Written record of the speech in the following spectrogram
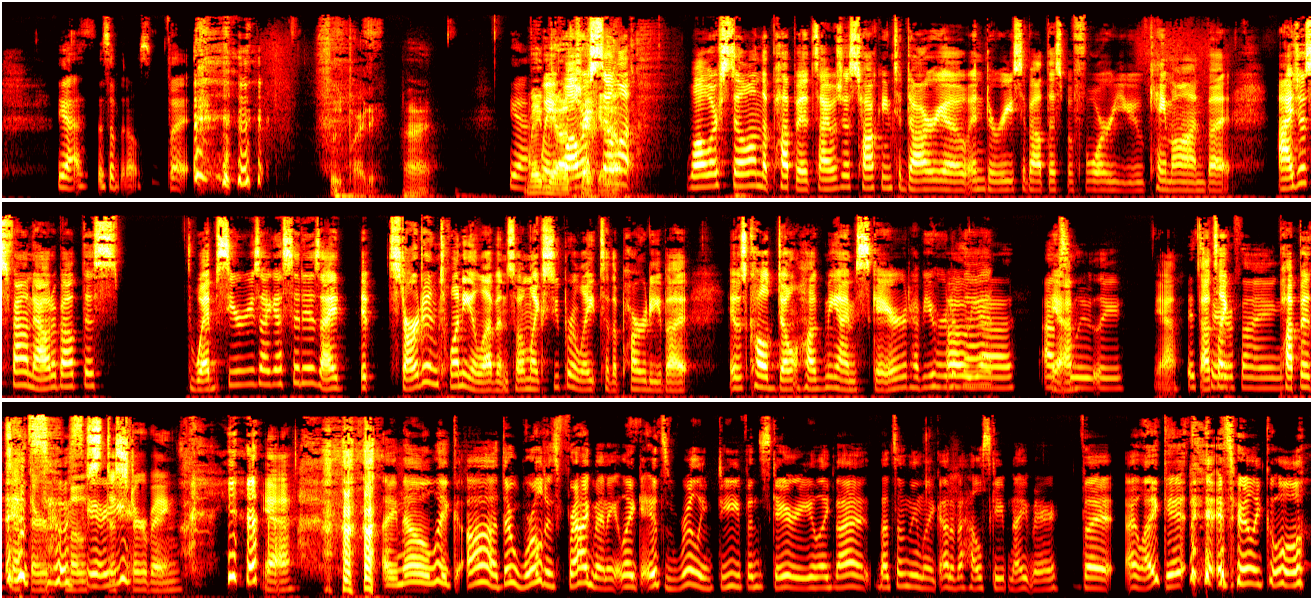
yeah, that's something else. But Food Party. All right. yeah, Maybe Wait, I'll while we're still on while we're still on the puppets, I was just talking to Dario and Doris about this before you came on, but I just found out about this web series, I guess it is. I it started in 2011, so I'm like super late to the party, but it was called Don't Hug Me, I'm Scared. Have you heard of oh that? yeah, Yeah. absolutely. Yeah. It's That's like terrifying. puppets at their so most scary. disturbing. Yeah. I know, like, ah, their world is fragmenting. Like, it's really deep and scary. Like that. That's something like out of a hellscape nightmare. But I like it. it's really cool.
